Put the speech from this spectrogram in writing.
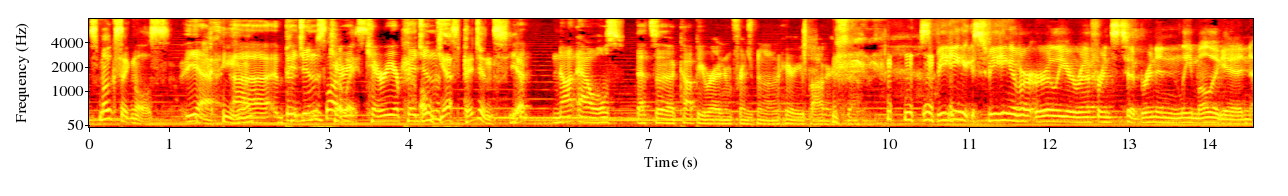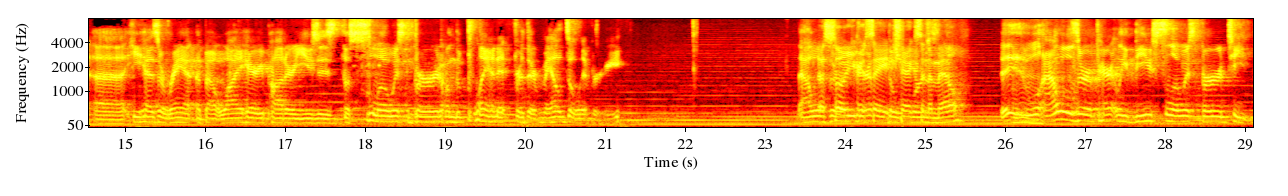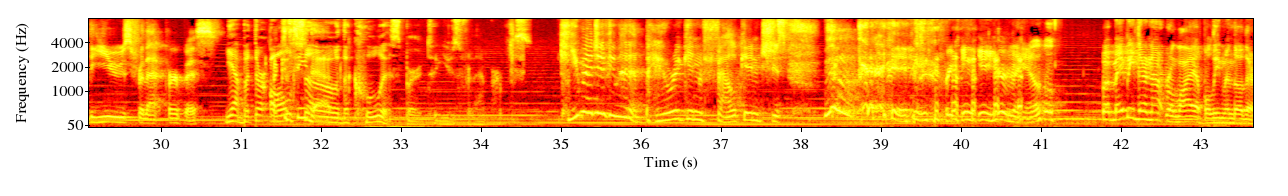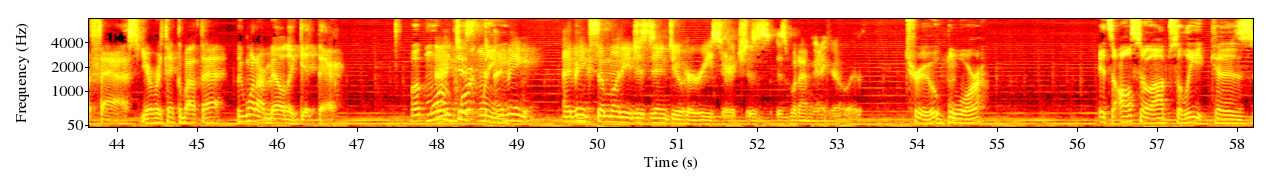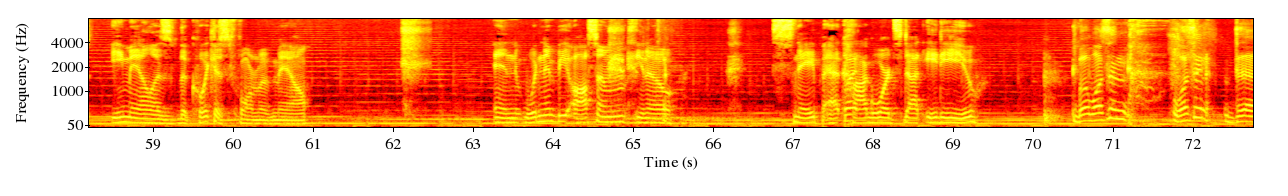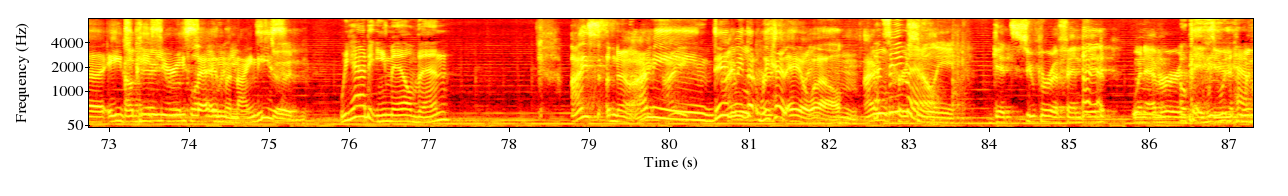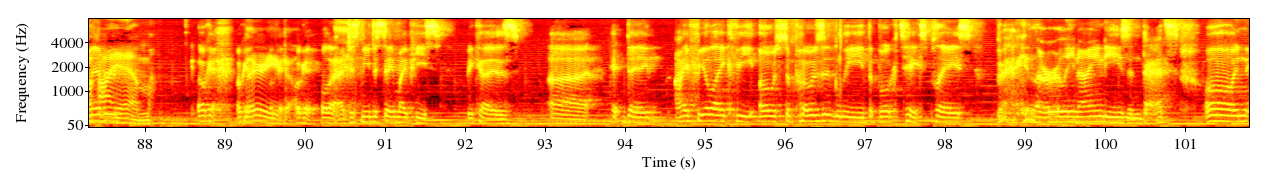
smoke signals. Yeah, Yeah. uh, pigeons, There's a lot of carri- carrier pigeons. Oh yes, pigeons. Yep. Not owls. That's a copyright infringement on Harry Potter. So. Speaking speaking of our earlier reference to Brennan Lee Mulligan, uh, he has a rant about why Harry Potter uses the slowest bird on the planet for their mail delivery. Owls That's so are you can say the checks in the mail. They- hmm. well, owls are apparently the slowest bird to, to use for that purpose. Yeah, but they're can see also the coolest bird to use for that purpose. Can you imagine if you had a peregrine falcon just bringing you your mail? But maybe they're not reliable even though they're fast. You ever think about that? We want our mail to get there. But more I just, importantly, I think, I think somebody just didn't do her research. Is is what I'm gonna go with. True, or it's also obsolete because email is the quickest form of mail. And wouldn't it be awesome, you know, Snape at But- Hogwarts.edu? But wasn't wasn't the HP series set in the nineties? We had email then. I s- no. I, I mean, did I we will th- we had AOL. Mm, I That's will email. personally get super offended whenever Okay, they we do. would have whenever, IM. Okay, okay. There you okay, go. Okay, hold on. I just need to say my piece because uh, they. I feel like the oh, supposedly the book takes place back in the early '90s, and that's oh, and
